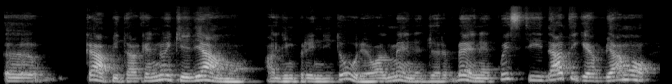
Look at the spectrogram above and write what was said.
eh, capita che noi chiediamo all'imprenditore o al manager, bene, questi dati che abbiamo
